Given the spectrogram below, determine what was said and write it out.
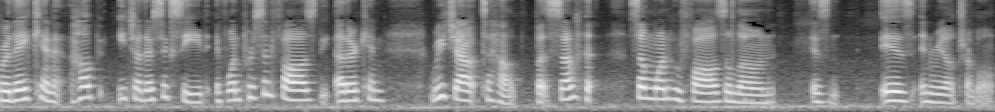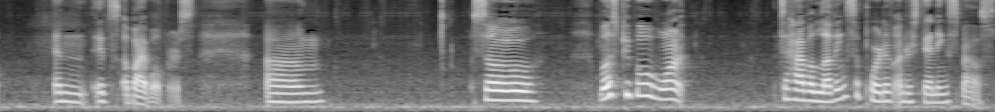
for they can help each other succeed. If one person falls, the other can reach out to help. But some, someone who falls alone is is in real trouble. And it's a Bible verse. Um so most people want to have a loving, supportive, understanding spouse.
